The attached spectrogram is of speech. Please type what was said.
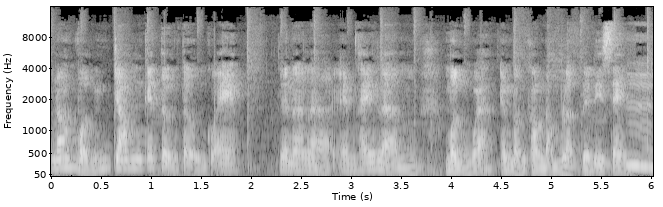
nó vẫn trong cái tưởng tượng của em cho nên là em thấy là mừng quá, em vẫn còn động lực để đi xem. Ừ.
